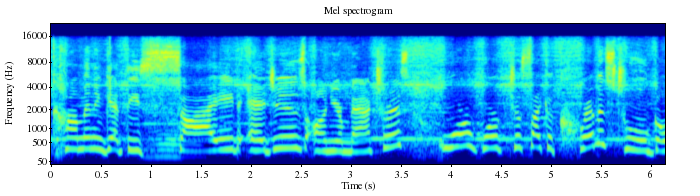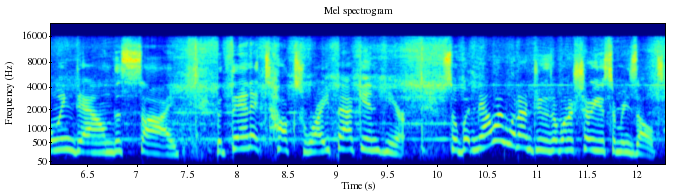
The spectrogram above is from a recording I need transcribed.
come in and get these side edges on your mattress, or work just like a crevice tool going down the side. But then it tucks right back in here. So, but now what I wanna do is I wanna show you some results.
